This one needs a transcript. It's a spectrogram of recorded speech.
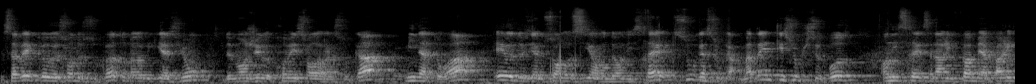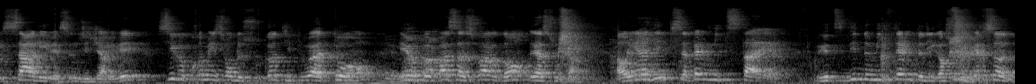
Vous savez que le soir de Sukkot, on a l'obligation de manger le premier soir dans la Souka, Minatora, et le deuxième soir aussi en dehors d'Israël, sous la Souka. Maintenant, une question qui se pose. En Israël, ça n'arrive pas, mais à Paris, ça arrive et ça nous est déjà arrivé. Si le premier soir de Sukkot, il pleut à torrent et on ne peut pas s'asseoir dans la Souka. Alors, il y a un dîme qui s'appelle Mitztaer. Le dîme de Mitztaer, il te dit lorsqu'une personne,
